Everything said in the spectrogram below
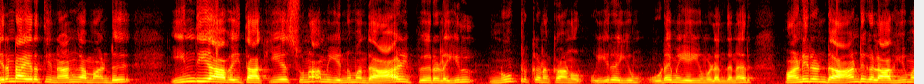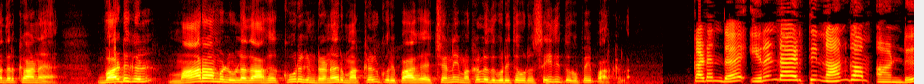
இரண்டாயிரத்தி நான்காம் ஆண்டு இந்தியாவை தாக்கிய சுனாமி என்னும் அந்த ஆழி பேரலையில் நூற்றுக்கணக்கானோர் உயிரையும் உடைமையையும் இழந்தனர். பனிரெண்டு ஆண்டுகளாகியும் அதற்கான வடுகள் மாறாமல் உள்ளதாக கூறுகின்றனர். மக்கள் குறிப்பாக சென்னை மக்கள் இது குறித்த ஒரு செய்தி தொகுப்பை பார்க்கலாம். கடந்த இரண்டாயிரத்தி நான்காம் ஆண்டு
